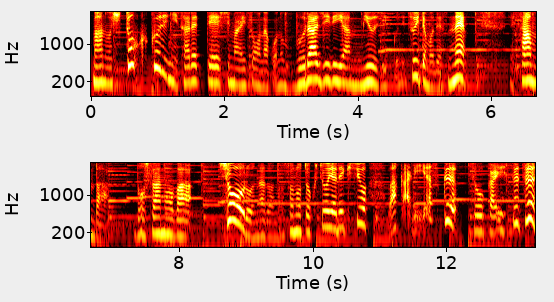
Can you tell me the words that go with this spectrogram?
まあ、あの一括りにされてしまいそうなこのブラジリアンミュージックについてもですねサンバボサノバショーロなどのその特徴や歴史を分かりやすく紹介しつつ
